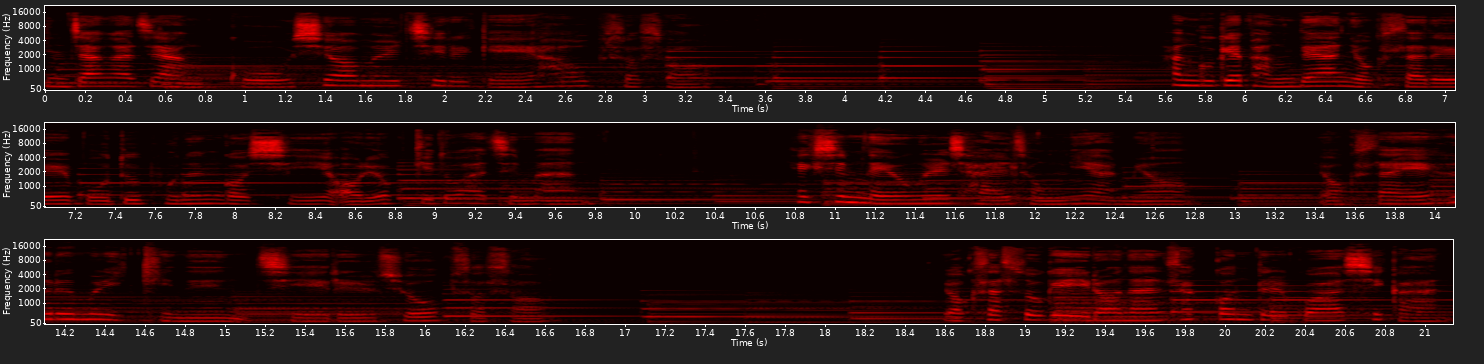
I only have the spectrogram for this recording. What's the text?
긴장하지 않고 시험을 치르게 하옵소서. 한국의 방대한 역사를 모두 보는 것이 어렵기도 하지만 핵심 내용을 잘 정리하며 역사의 흐름을 익히는 지혜를 주옵소서. 역사 속에 일어난 사건들과 시간,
